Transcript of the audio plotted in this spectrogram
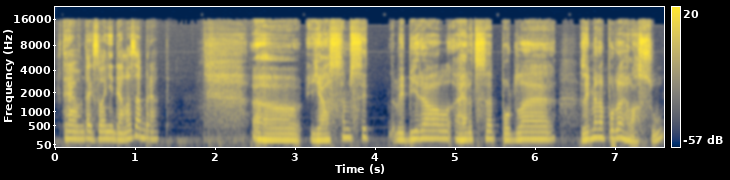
která vám takzvaně dala zabrat? Uh, já jsem si vybíral herce podle, zejména podle hlasů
